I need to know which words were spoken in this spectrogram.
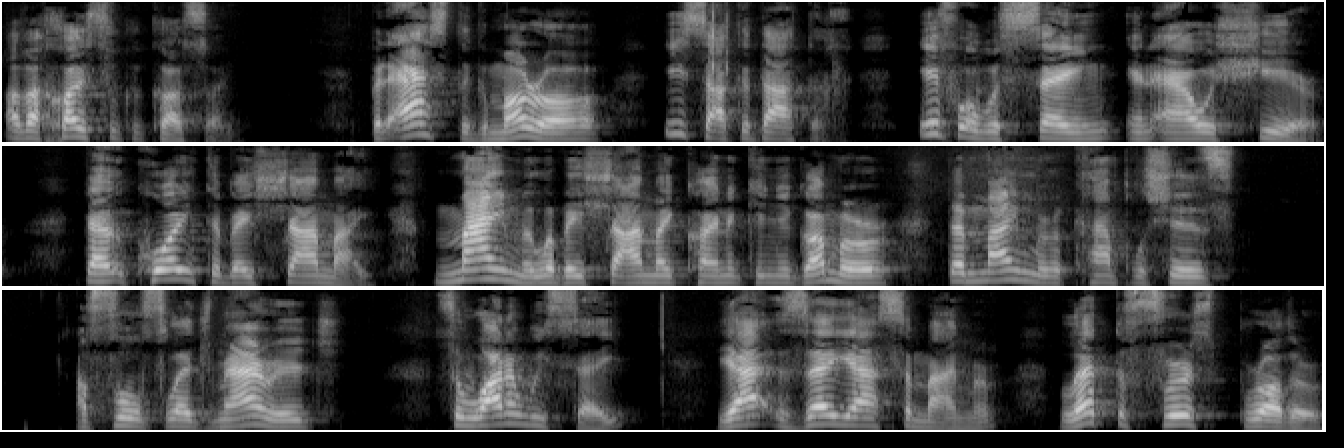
of a chaysuk But ask the Gemara, Isakadatach if what we're saying in our shir, that according to Beis Shammai, Maimer Beis Shammai kind of kinyagomer, the Maimer accomplishes a full-fledged marriage. So why don't we say, Ya Maimer, let the first brother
